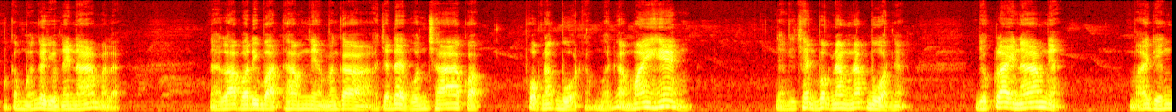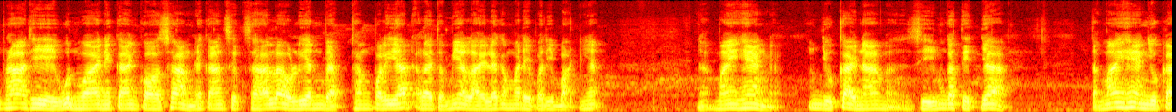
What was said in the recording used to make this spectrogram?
มันก็เหมือนกับอยู่ในน้ำมาแหละแต่เราปฏิบัติธรรมเนี่ยมันก็อาจจะได้ผลช้ากว่าพวกนักบวชเหมือนกับไม้แห้ง อย่างที่เช่น พวกนั่งนักบวชเนี่ยอยู่ใกล้น้ำเนี่ยหมายถึงพระที่วุ่นวายในการก่อสร้างในการศึกษาเล่าเรียนแบบทางปริยัติอะไรต่อมีอะไรแล้วก็ไม่ได้ปฏิบัติเงี้ยนะไม้แห้งเนี่ยมันอยู่ใกล้น้ำอะสีมันก็ติดยาก แต่ไม้แห้งอยู่ไกล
